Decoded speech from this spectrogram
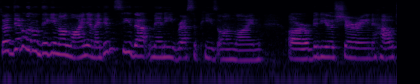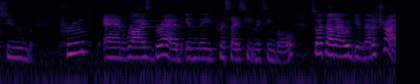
So I did a little digging online and I didn't see that many recipes online or videos sharing how to proof and rise bread in the precise heat mixing bowl. So I thought I would give that a try.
